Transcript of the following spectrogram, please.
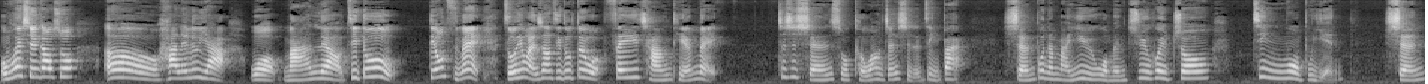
我们会宣告说：“哦，哈利路亚！我满了基督。”弟兄姊妹，昨天晚上基督对我非常甜美，这是神所渴望真实的敬拜。神不能满意于我们聚会中。静默不言，神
